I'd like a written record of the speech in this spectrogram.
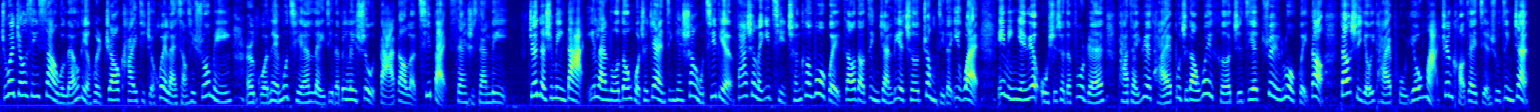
指挥中心下午两点会召开记者会来详细说明。而国内目前累计的病例数达到了七百三十三例。真的是命大！宜兰罗东火车站今天上午七点发生了一起乘客落轨遭到进站列车撞击的意外。一名年约五十岁的妇人，她在月台不知道为何直接坠落轨道。当时有一台普悠玛正好在减速进站，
